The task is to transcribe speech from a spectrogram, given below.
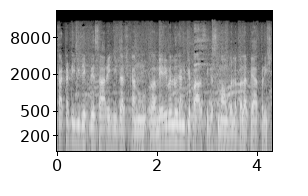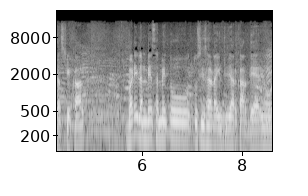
ਕਾਟਾ ਸ਼ਨਕਾਟਾ ਟੀਵੀ ਦੇਖਦੇ ਸਾਰੇ ਹੀ ਦਰਸ਼ਕਾਂ ਨੂੰ ਮੇਰੇ ਵੱਲੋਂ ਜਾਨ ਕੇ ਪਾਲ ਸਿੰਘ ਸਮਾਉ ਵੱਲੋਂ ਪਹਿਲਾਂ ਪਿਆਰ ਭਰੀ ਸਤਿ ਸ਼੍ਰੀ ਅਕਾਲ। ਬੜੇ ਲੰਬੇ ਸਮੇਂ ਤੋਂ ਤੁਸੀਂ ਸਾਡਾ ਇੰਤਜ਼ਾਰ ਕਰਦੇ ਆ ਰਹੇ ਹੋ।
